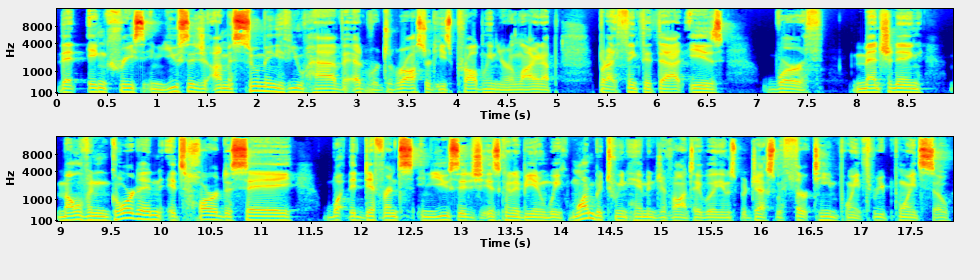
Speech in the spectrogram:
that increase in usage. I'm assuming if you have Edwards rostered, he's probably in your lineup, but I think that that is worth mentioning. Melvin Gordon, it's hard to say what the difference in usage is going to be in week one between him and Javonte Williams, but just with 13.3 points, so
